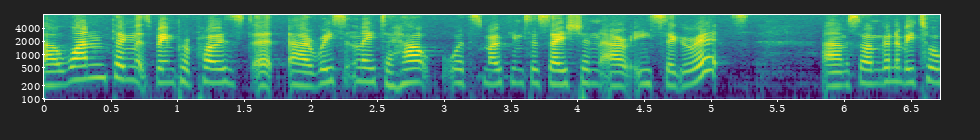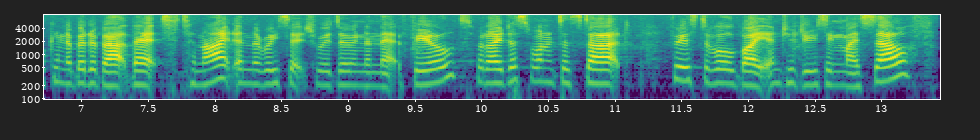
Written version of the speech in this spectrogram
Uh, one thing that's been proposed at, uh, recently to help with smoking cessation are e cigarettes. Um, so, I'm going to be talking a bit about that tonight and the research we're doing in that field. But I just wanted to start, first of all, by introducing myself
